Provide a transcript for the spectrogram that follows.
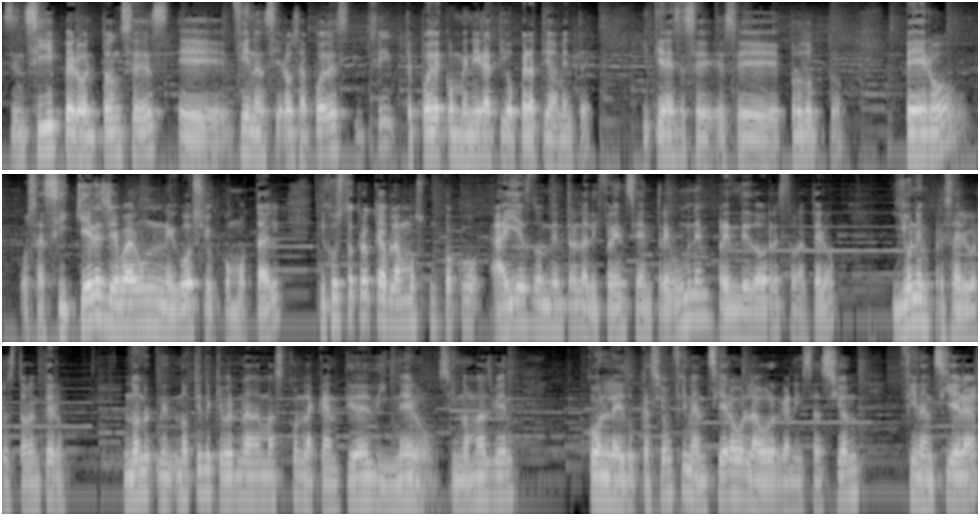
Dicen, sí, pero entonces eh, financiero, o sea, puedes, sí, te puede convenir a ti operativamente y tienes ese, ese producto, pero, o sea, si quieres llevar un negocio como tal, y justo creo que hablamos un poco, ahí es donde entra la diferencia entre un emprendedor restaurantero y un empresario restaurantero. No, no tiene que ver nada más con la cantidad de dinero, sino más bien con la educación financiera o la organización financiera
